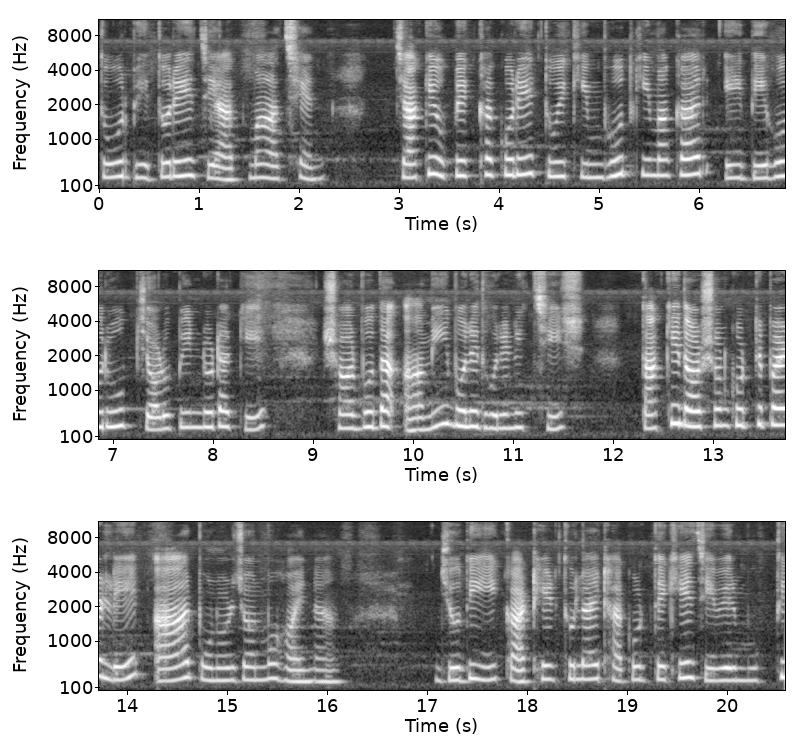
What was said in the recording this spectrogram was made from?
তোর ভেতরে যে আত্মা আছেন, যাকে উপেক্ষা করে তুই কিম্ভূত কিমাকার এই দেহরূপ জড়পিণ্ডটাকে সর্বদা আমি বলে ধরে নিচ্ছিস, তাকে দর্শন করতে পারলে আর পুনর্জন্ম হয় না। যদি কাঠের তোলায় ঠাকুর দেখে জীবের মুক্তি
